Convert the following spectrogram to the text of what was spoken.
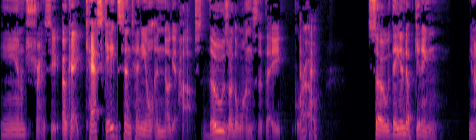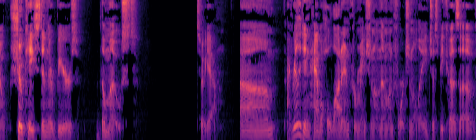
and I'm just trying to see. Okay, Cascade Centennial and Nugget hops. Those are the ones that they grow. Okay. So they end up getting, you know, showcased in their beers the most. So yeah. Um I really didn't have a whole lot of information on them unfortunately just because of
